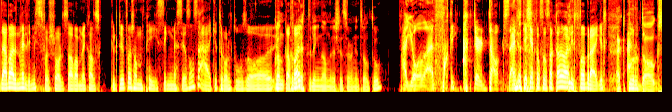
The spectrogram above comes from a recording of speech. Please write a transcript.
Det er bare en veldig misforståelse av amerikansk kultur, for sånn pacing-messig og sånn, så er ikke Troll 2 så Kan, kan du etterligne han regissøren i Troll 2? You're a fucking actor, dogs! Jeg husker ikke helt hvordan han snakka, det var litt for bra engelsk. Actor Dogs.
